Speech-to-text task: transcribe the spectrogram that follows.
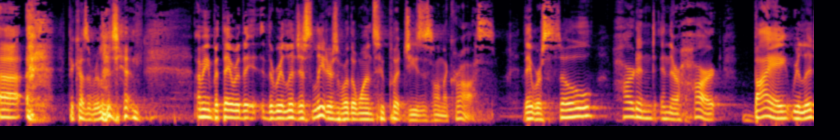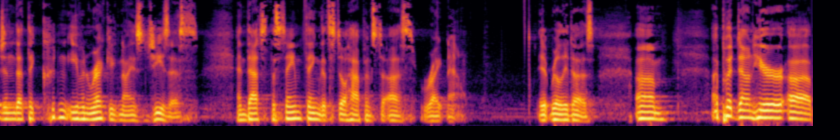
uh, because of religion. I mean, but they were the, the religious leaders were the ones who put Jesus on the cross. They were so hardened in their heart by a religion that they couldn't even recognize Jesus. And that's the same thing that still happens to us right now. It really does. Um, I put down here, uh,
